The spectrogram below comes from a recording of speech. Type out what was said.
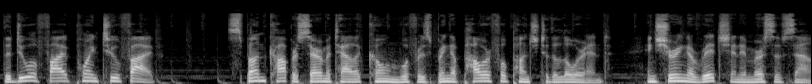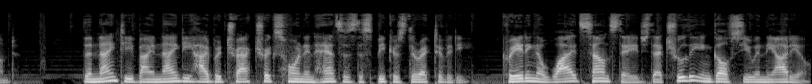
The dual 5.25 spun copper cerametallic cone woofers bring a powerful punch to the lower end, ensuring a rich and immersive sound. The 90 by 90 hybrid Tractrix horn enhances the speaker's directivity, creating a wide soundstage that truly engulfs you in the audio.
